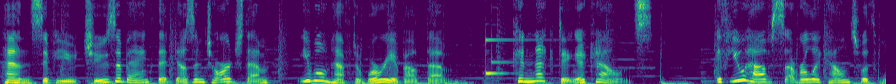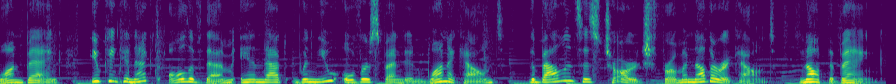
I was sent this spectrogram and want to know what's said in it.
Hence, if you choose a bank that doesn't charge them, you won't have to worry about them. Connecting accounts. If you have several accounts with one bank, you can connect all of them in that when you overspend in one account, the balance is charged from another account, not the bank.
